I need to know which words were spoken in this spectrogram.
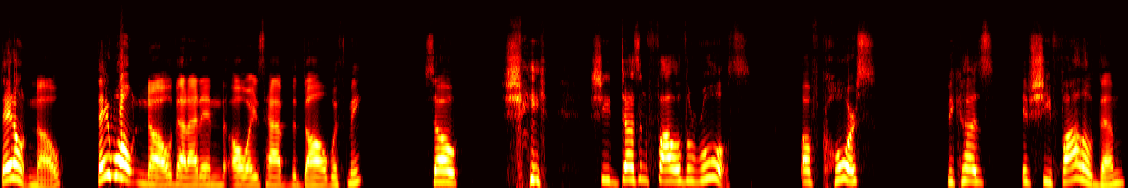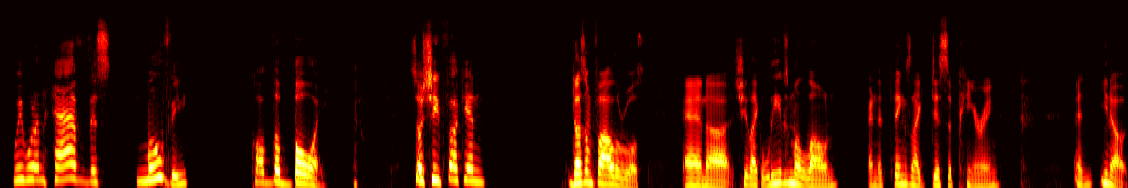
They don't know. They won't know that I didn't always have the doll with me." So she she doesn't follow the rules. Of course, because if she followed them, we wouldn't have this movie called The Boy. so she fucking doesn't follow the rules. And uh, she like leaves him alone and the thing's like disappearing. and you know,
